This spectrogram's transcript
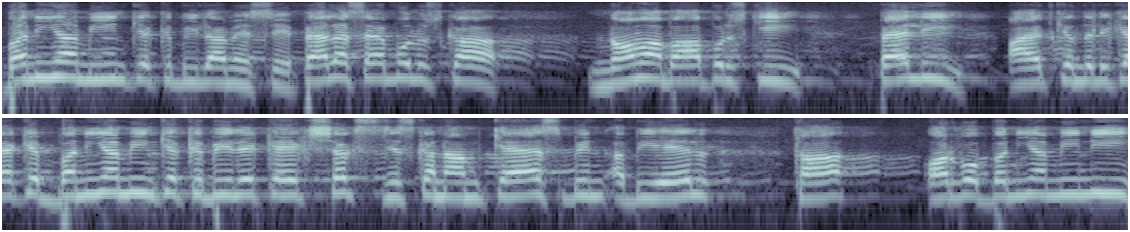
بنیامین کے قبیلہ میں سے، پہلا سیمول اس کا نوما باپ اور اس کی پہلی آیت کے اندر لکھا ہے کہ بنیامین کے قبیلے کا ایک شخص جس کا نام کیس بن ابیل تھا اور وہ بنیامینی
